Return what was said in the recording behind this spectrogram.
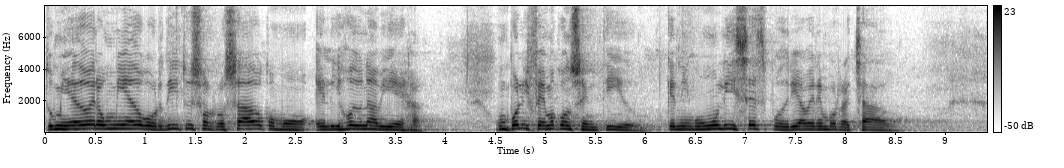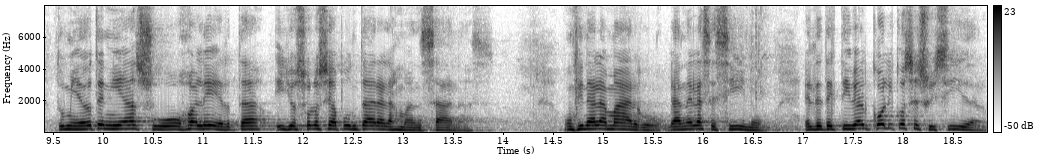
Tu miedo era un miedo gordito y sonrosado como el hijo de una vieja. Un polifemo consentido que ningún Ulises podría haber emborrachado. Tu miedo tenía su ojo alerta y yo solo sé apuntar a las manzanas. Un final amargo, gana el asesino. El detective alcohólico se suicida.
